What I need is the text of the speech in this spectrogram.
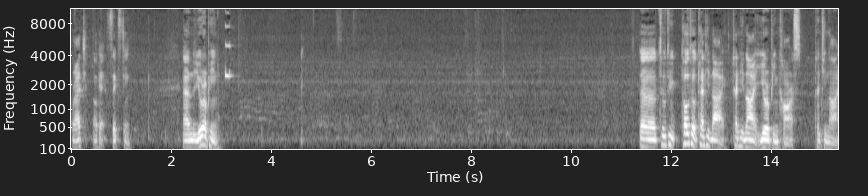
right? Okay, 16. And European uh, total, total 29, 29 European cars, 29.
